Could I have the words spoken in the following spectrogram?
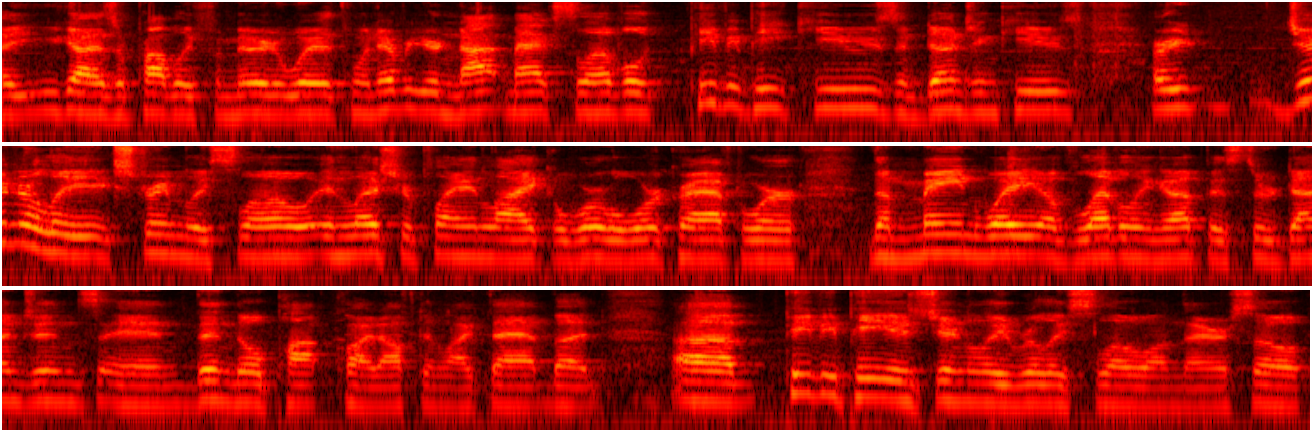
uh, you guys are probably familiar with. Whenever you're not max level, PvP queues and dungeon queues are generally extremely slow unless you're playing like a World of Warcraft where the main way of leveling up is through dungeons and then they'll pop quite often like that. But uh, PvP is generally really slow on there. So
